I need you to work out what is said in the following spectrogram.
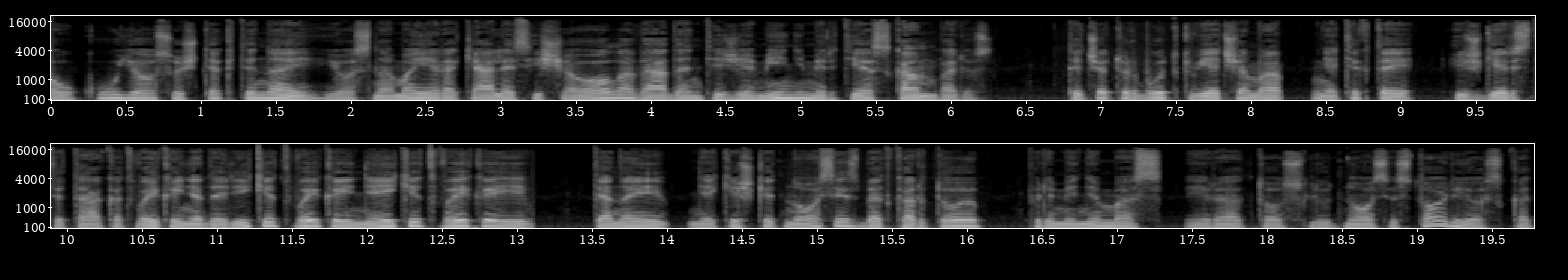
aukų jos užtektinai, jos namai yra kelias į šeolą, vedanti žemynį mirties kambarius. Tai čia turbūt kviečiama ne tik tai išgirsti tą, kad vaikai nedarykit, vaikai neikit, vaikai tenai nekiškit nosies, bet kartu priminimas yra tos liūdnos istorijos, kad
